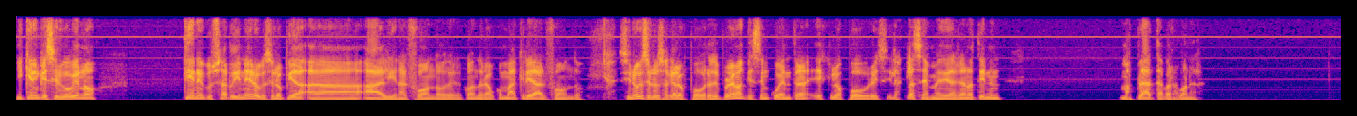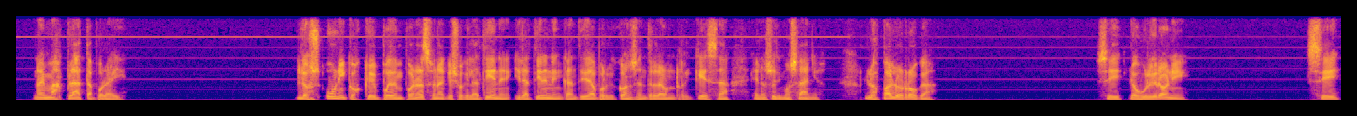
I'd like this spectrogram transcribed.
Y quieren que si el gobierno tiene que usar dinero que se lo pida a, alguien, al fondo, cuando era con Macri, al fondo, sino que se lo saque a los pobres. El problema que se encuentran es que los pobres y las clases medias ya no tienen más plata para poner. No hay más plata por ahí. Los únicos que hoy pueden poner son aquellos que la tienen, y la tienen en cantidad porque concentraron riqueza en los últimos años. Los Pablo Roca, ¿sí? Los Bulgroni, ¿sí?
